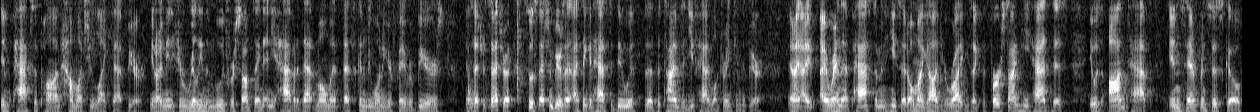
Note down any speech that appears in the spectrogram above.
impacts upon how much you like that beer. You know what I mean? If you're really in the mood for something and you have it at that moment, that's going to be one of your favorite beers, et cetera, et cetera. So session beers, I, I think it has to do with the, the times that you've had while drinking the beer. And I, I ran that past him, and he said, "Oh my God, you're right." He's like, the first time he had this, it was on tap in San Francisco.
